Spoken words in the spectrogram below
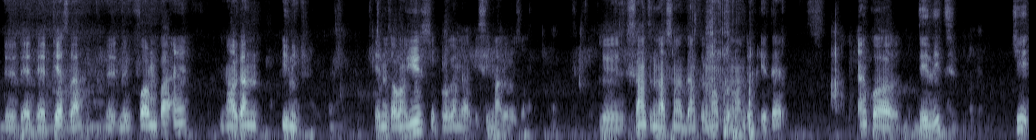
de, de- des pièces là ne, ne forment pas un, un organe unique. Et nous avons eu ce problème-là ici, malheureusement. Le Centre national d'entraînement commando, qui était un corps d'élite qui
